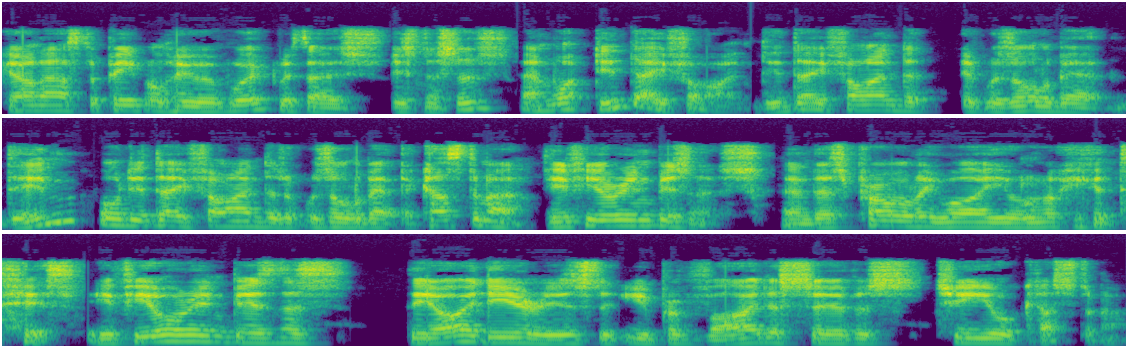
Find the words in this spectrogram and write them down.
go and ask the people who have worked with those businesses and what did they find? Did they find that it was all about them or did they find that it was all about the customer? If you're in business, and that's probably why you're looking at this, if you're in business, The idea is that you provide a service to your customer.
